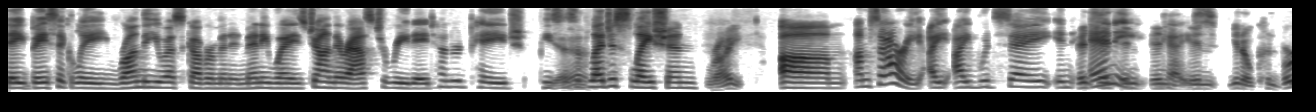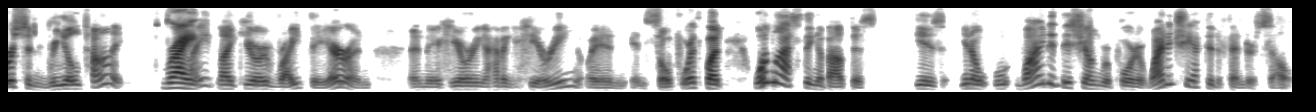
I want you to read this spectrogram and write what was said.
they basically run the US government in many ways. John, they're asked to read 800 page pieces yeah. of legislation. Right. Um, I'm sorry. I, I would say in and, any and, and, case, you know, converse in real time, right? right? Like you're right there, and and they're hearing, having a hearing, and and so forth. But one last thing about this is, you know, why did this young reporter? Why did she have to defend herself?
